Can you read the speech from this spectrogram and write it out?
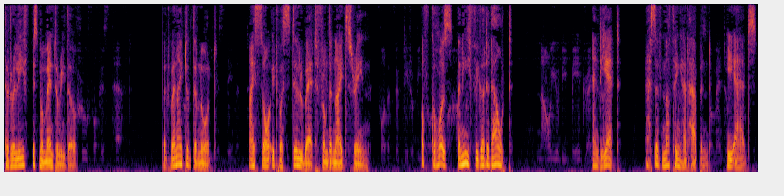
The relief is momentary though. But when I took the note, I saw it was still wet from the night's rain. Of course, Anil figured it out. And yet, as if nothing had happened, he adds,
